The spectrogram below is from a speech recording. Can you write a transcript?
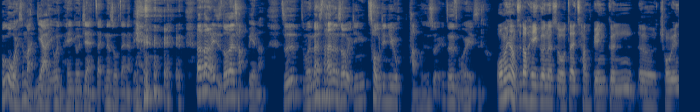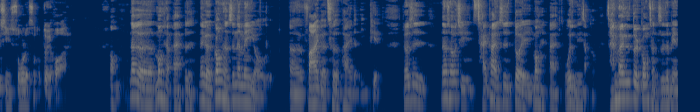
不过我也是蛮讶异，为什么黑哥竟然在那时候在那边？他当然一直都在场边啦，只是怎么？但是他那时候已经凑进去躺浑水，这是怎么回事？我蛮想知道黑哥那时候在场边跟呃球员席说了什么对话，哦，那个梦想哎，不是那个工程师那边有呃发一个侧拍的影片，就是那时候其实裁判是对梦想哎，我怎么没讲错？裁判是对工程师这边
